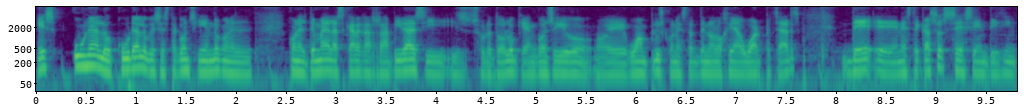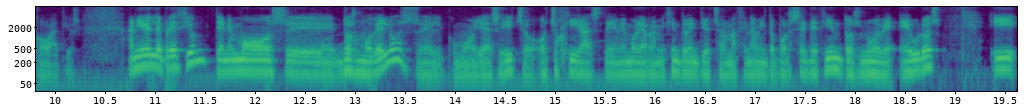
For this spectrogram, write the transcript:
Es una locura lo que se está consiguiendo con el, con el tema de las cargas rápidas y, sobre todo lo que han conseguido eh, OnePlus con esta tecnología Warp Charge de, eh, en este caso, 65 vatios. A nivel de precio, tenemos eh, dos modelos, el, como ya os he dicho, 8 GB de memoria RAM y 128 de almacenamiento por 709 euros y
